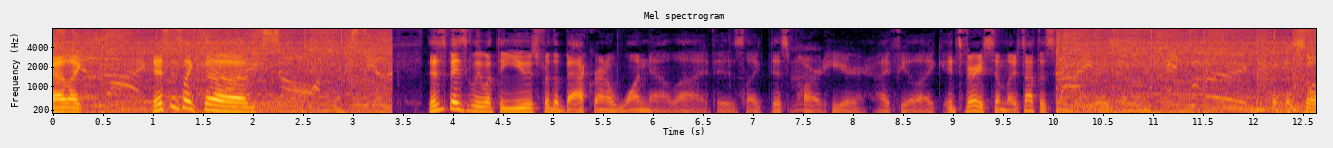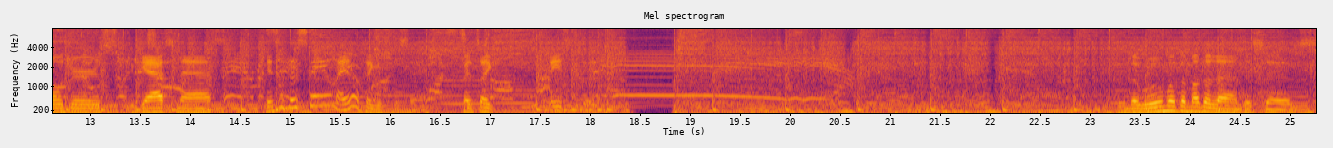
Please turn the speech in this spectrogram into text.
got like this is like the this is basically what they use for the background of one now live is like this part here. I feel like it's very similar. It's not the same, but very similar. With the soldiers, the gas mask. Is it the same? I don't think it's the same, but it's like basically. In the womb of the motherland, it says.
